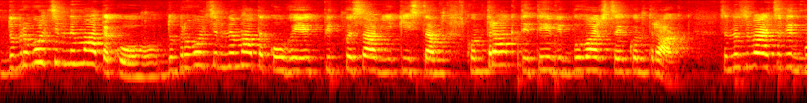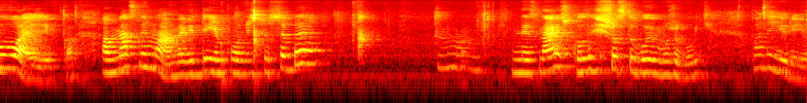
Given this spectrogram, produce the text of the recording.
Добровольців нема такого. Добровольців нема такого, як підписав якийсь там контракт, і ти відбуваєш цей контракт. Це називається відбувайлівка. А в нас нема. Ми віддаємо повністю себе. Ну, не знаєш, коли що з тобою може бути. Пане Юрію,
